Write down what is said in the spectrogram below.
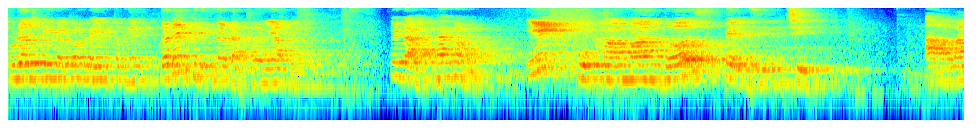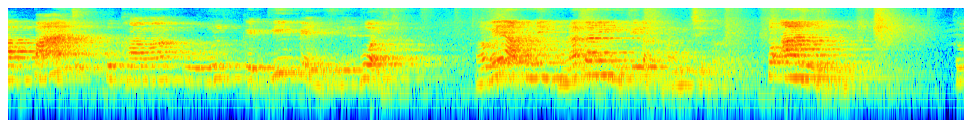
થોડા થોડી રકમ લઈને તમને દરેક રીતના દાખલા અહીંયા આપે છે. કે દાખલા ગણો. એક ખોખામાં દસ પેન્સિલ છે. આવા પાંચ ખોખામાં કુલ કેટલી પેન્સિલ હોય? હવે આપણે ગુણાકારની રીતે લખવાનું છે. તો આ જોઈએ. તો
